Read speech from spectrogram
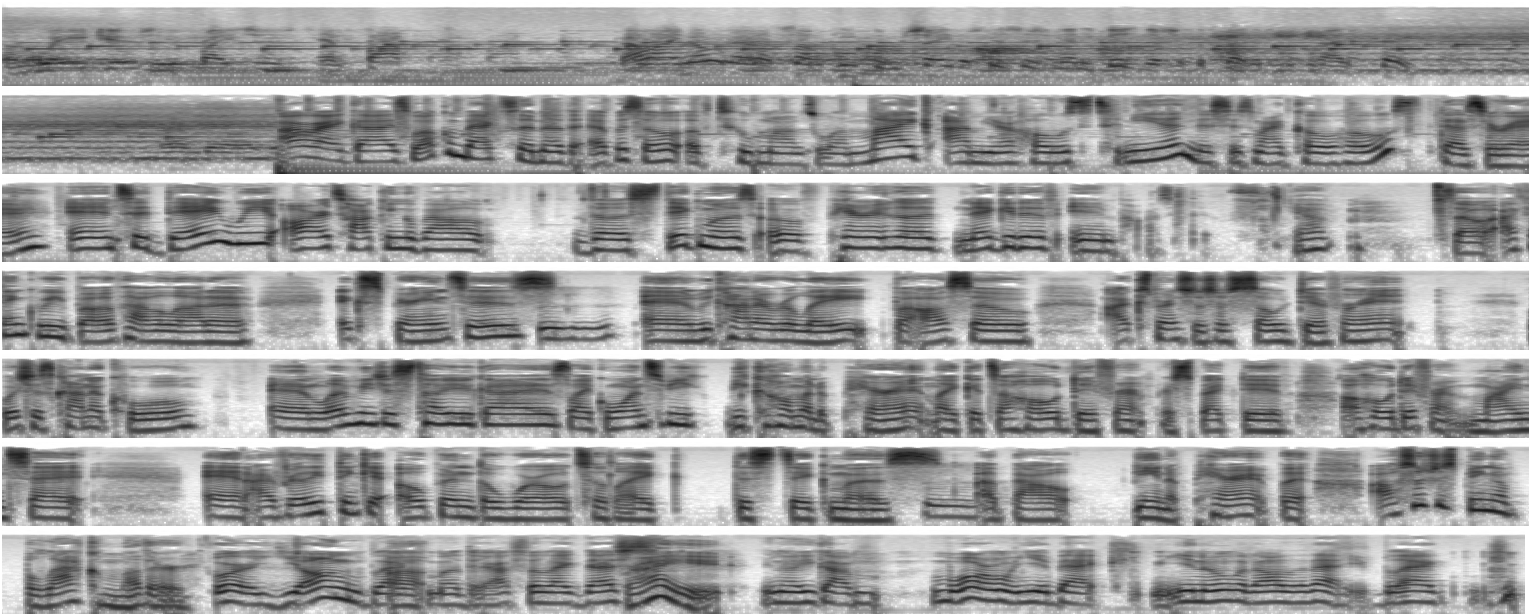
on wages, and prices, and profit. Now, I know there are some people who say that this isn't any business of the President of the United States. And, uh, All right, guys, welcome back to another episode of Two Moms One Mic. I'm your host Tania, and this is my co-host Desiree. And today we are talking about the stigmas of parenthood, negative and positive. Yep. So I think we both have a lot of experiences mm-hmm. and we kind of relate, but also our experiences are so different, which is kind of cool. And let me just tell you guys, like once we become a parent, like it's a whole different perspective, a whole different mindset. And I really think it opened the world to like the stigmas mm. about being a parent, but also just being a black mother. Or a young black uh, mother. I feel like that's Right. You know, you got more on your back, you know, with all of that. You're black.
